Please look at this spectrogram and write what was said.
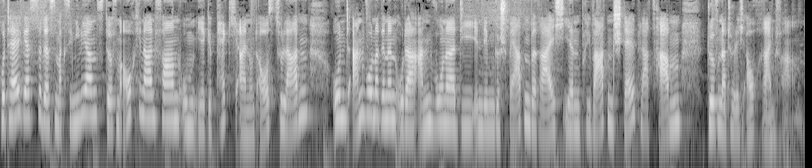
Hotelgäste des Maximilians dürfen auch hineinfahren, um ihr Gepäck ein- und auszuladen und Anwohnerinnen oder Anwohner, die in dem gesperrten Bereich ihren privaten Stellplatz haben, dürfen natürlich auch reinfahren.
